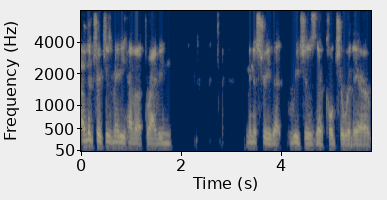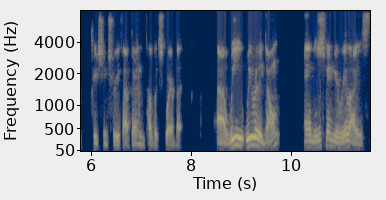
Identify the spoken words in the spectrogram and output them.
Other churches maybe have a thriving ministry that reaches their culture where they are preaching truth out there in the public square but uh, we we really don't. And it just made me realize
